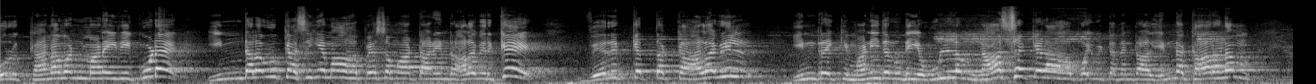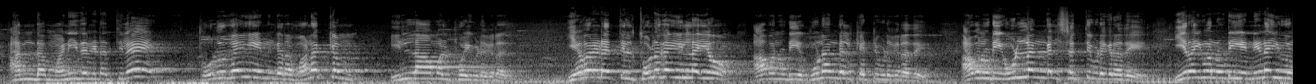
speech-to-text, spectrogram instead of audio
ஒரு கணவன் மனைவி கூட இந்த அளவுக்கு அசிங்கமாக பேச மாட்டான் என்ற அளவிற்கு வெறுக்கத்தக்க அளவில் இன்றைக்கு மனிதனுடைய உள்ளம் நாசக்கேடாக போய்விட்டதென்றால் என்ன காரணம்? அந்த மனிதனிடத்திலே தொழுகை என்கிற வணக்கம் இல்லாமல் போய்விடுகிறது. எவரிடத்தில் தொழுகை இல்லையோ அவனுடைய குணங்கள் கெட்டு விடுகிறது அவனுடைய உள்ளங்கள் செத்து விடுகிறது இறைவனுடைய நினைவு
